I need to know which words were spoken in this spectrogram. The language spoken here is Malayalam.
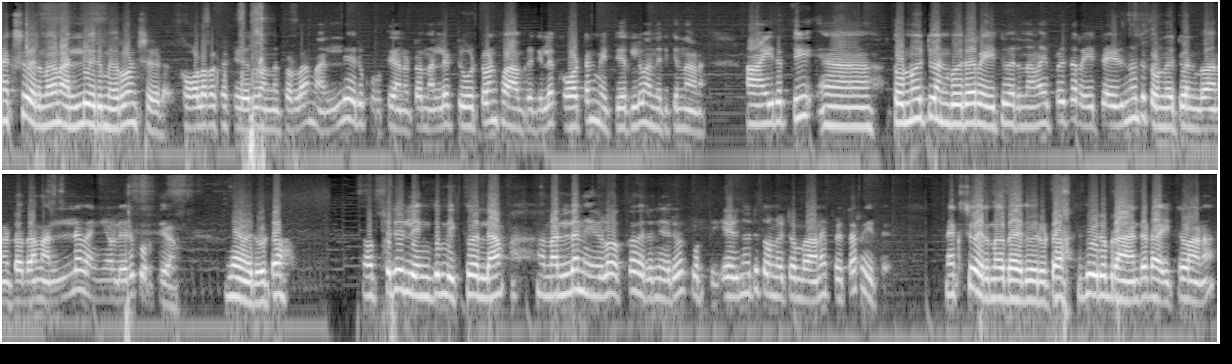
നെക്സ്റ്റ് വരുന്നത് നല്ലൊരു മെറൂൺ ഷെയ്ഡ് കോളറൊക്കെ കയറി വന്നിട്ടുള്ള നല്ലൊരു കുർത്തിയാണ് കേട്ടോ നല്ല ടൂ ടോൺ ഫാബ്രിക്കിൽ കോട്ടൺ മെറ്റീരിയൽ വന്നിരിക്കുന്നതാണ്. ആയിരത്തി തൊണ്ണൂറ്റി ഒൻപത് രൂപ റേറ്റ് വരുന്നതാണ്. ഇപ്പോഴത്തെ റേറ്റ് എഴുന്നൂറ്റി തൊണ്ണൂറ്റി ഒൻപതാണ് കേട്ടോ. അതാ നല്ല ഭംഗിയുള്ള ഒരു കുർത്തിയാണ്. ഇങ്ങനെ വരും കേട്ടോ ഒത്തിരി ലെങ്തും വിക്കും എല്ലാം നല്ല നീളവും ഒക്കെ വരുന്ന ഒരു കുർത്തി. എഴുന്നൂറ്റി തൊണ്ണൂറ്റി ഒമ്പതാണ് ഇപ്പോഴത്തെ റേറ്റ് നെക്സ്റ്റ് വരുന്നത് ഇതാ വരും കേട്ടോ ഇതൊരു ബ്രാൻഡഡ് ഐറ്റം ആണ്.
